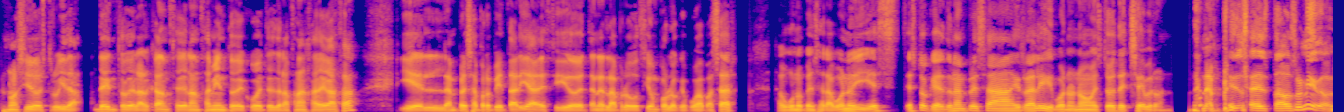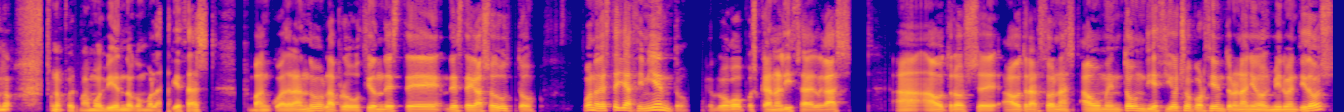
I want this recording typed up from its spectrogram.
no ha sido destruida dentro del alcance de lanzamiento de cohetes de la franja de Gaza y la empresa propietaria ha decidido detener la producción por lo que pueda pasar. Alguno pensará, bueno, ¿y es esto que es de una empresa israelí? Bueno, no, esto es de Chevron, de una empresa de Estados Unidos, ¿no? Bueno, pues vamos viendo cómo las piezas van cuadrando. La producción de este, de este gasoducto, bueno, de este yacimiento, que luego pues canaliza el gas a, a eh, a otras zonas, aumentó un 18% en el año 2022,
